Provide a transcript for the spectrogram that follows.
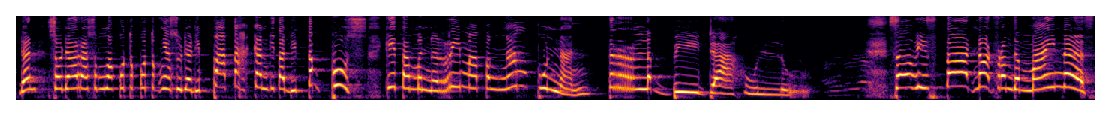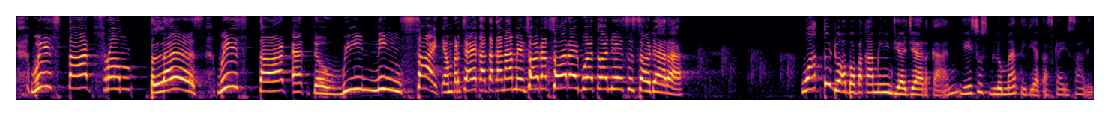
Dan saudara semua kutuk-kutuknya sudah dipatahkan, kita ditebus. Kita menerima pengampunan terlebih dahulu. So we start not from the minus, we start from. We start at the winning side. Yang percaya katakan amin. Sorak-sorai buat Tuhan Yesus saudara. Waktu doa Bapak kami ini diajarkan, Yesus belum mati di atas kayu salib.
